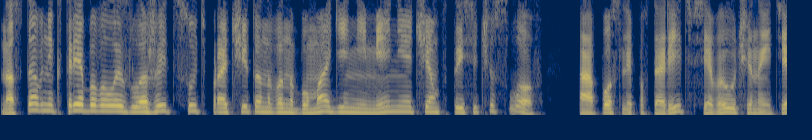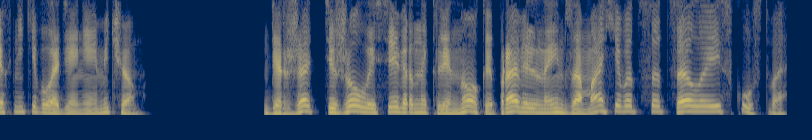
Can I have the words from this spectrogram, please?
Наставник требовал изложить суть прочитанного на бумаге не менее чем в тысячу слов, а после повторить все выученные техники владения мечом. Держать тяжелый северный клинок и правильно им замахиваться — целое искусство.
